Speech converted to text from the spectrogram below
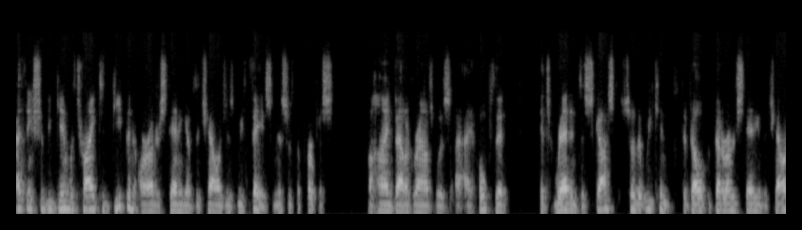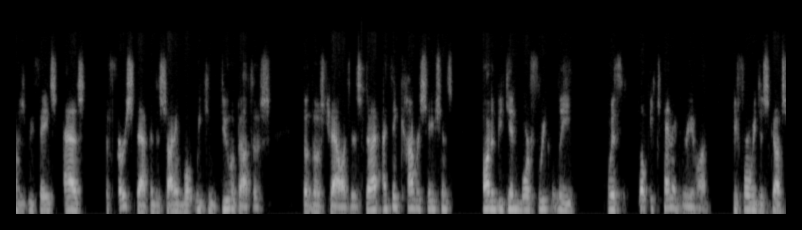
I think should begin with trying to deepen our understanding of the challenges we face. And this was the purpose behind Battlegrounds was I, I hope that it's read and discussed so that we can develop a better understanding of the challenges we face as the first step in deciding what we can do about those those challenges. And I, I think conversations ought to begin more frequently with what we can agree on before we discuss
